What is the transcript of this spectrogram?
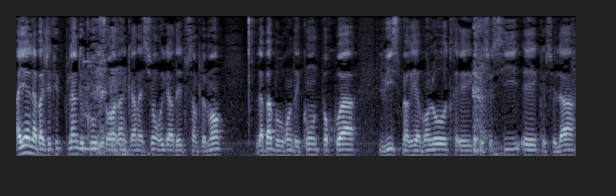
Ayen, là-bas, j'ai fait plein de cours sur la réincarnation. Regardez tout simplement. Là-bas, vous vous rendez compte pourquoi lui se marie avant l'autre et que ceci et que cela.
